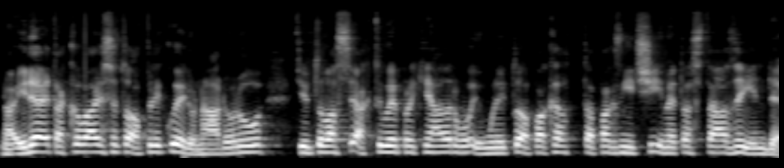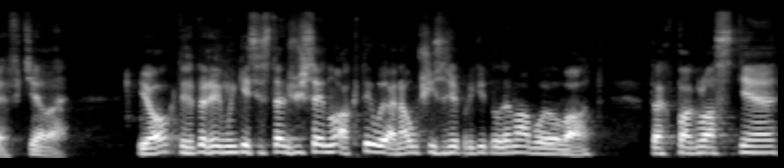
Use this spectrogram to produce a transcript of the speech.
No a idea je taková, že se to aplikuje do nádoru, tím to vlastně aktivuje protinádorovou imunitu a pak, ta pak zničí i metastázy jinde v těle. Jo, takže ten imunitní systém, když už se jednou aktivuje a naučí se, že proti tomu nemá bojovat, tak pak vlastně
